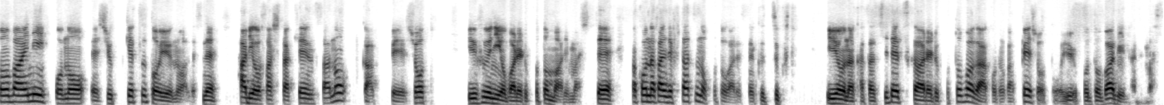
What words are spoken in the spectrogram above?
その場合に、この出血というのはですね、針を刺した検査の合併症というふうに呼ばれることもありまして、まあ、こんな感じで2つのことがですね、くっつくというような形で使われる言葉が、この合併症という言葉になります。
